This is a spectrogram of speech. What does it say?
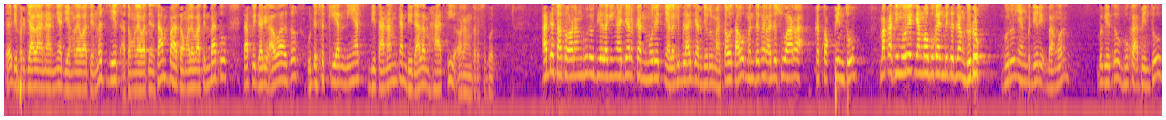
ya, di perjalanannya dia ngelewatin masjid atau ngelewatin sampah atau ngelewatin batu. Tapi dari awal tuh udah sekian niat ditanamkan di dalam hati orang tersebut. Ada satu orang guru dia lagi ngajarkan muridnya lagi belajar di rumah. Tahu-tahu mendengar ada suara ketok pintu. Maka si murid yang mau buka pintu bilang duduk. Gurunya yang berdiri bangun begitu buka pintu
